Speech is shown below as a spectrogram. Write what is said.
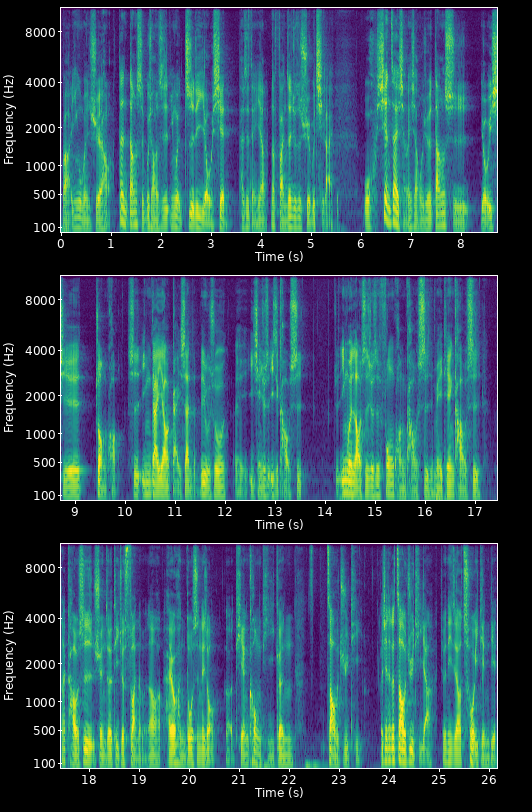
把英文学好？但当时不晓得是因为智力有限还是怎样，那反正就是学不起来。我现在想一想，我觉得当时有一些状况是应该要改善的，例如说，诶，以前就是一直考试，就英文老师就是疯狂考试，每天考试。那考试选择题就算了嘛，然后还有很多是那种呃填空题跟造句题，而且那个造句题啊，就你只要错一点点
